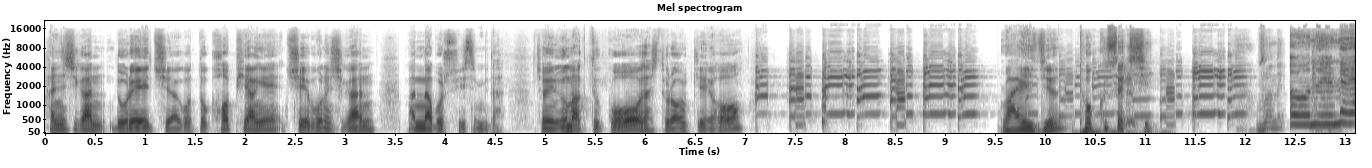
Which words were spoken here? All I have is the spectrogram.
1시간 노래에 취하고 또 커피향에 취해보는 시간 만나볼 수 있습니다. 저희는 음악 듣고 다시 돌아올게요. 라이즈 토크 섹시 오늘 내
